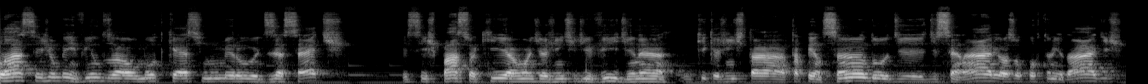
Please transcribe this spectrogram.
Olá, sejam bem-vindos ao Multicast número 17. Esse espaço aqui é onde a gente divide né, o que, que a gente está tá pensando de, de cenário, as oportunidades.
